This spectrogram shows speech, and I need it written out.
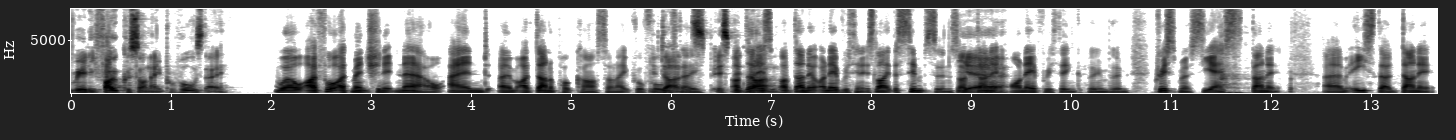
really focus on April Fool's Day. Well, I thought I'd mention it now, and um, I've done a podcast on April Fool's done. Day. It's- it's been I've, done, done. I've done it on everything. It's like The Simpsons. I've done it on everything. Boom, boom. Christmas, yes, done it. Um, Easter, done it.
